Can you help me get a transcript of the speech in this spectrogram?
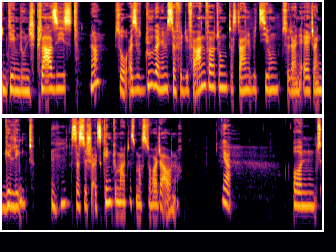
indem du nicht klar siehst. Ne? So, also du übernimmst dafür die Verantwortung, dass deine Beziehung zu deinen Eltern gelingt. Mhm. Das hast du schon als Kind gemacht, das machst du heute auch noch. Ja. Und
